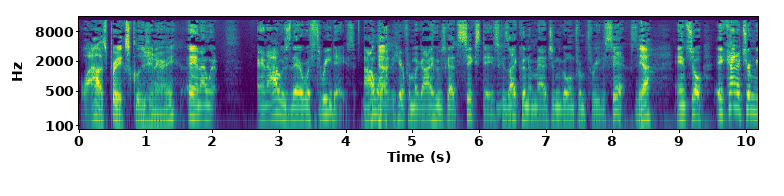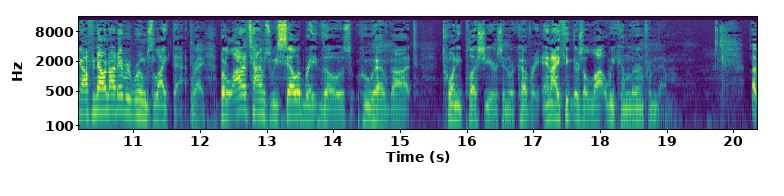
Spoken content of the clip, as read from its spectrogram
Wow, it's pretty exclusionary. And I went, and I was there with three days. I wanted to hear from a guy who's got six days because I couldn't imagine going from three to six. Yeah. And so it kind of turned me off. Now, not every room's like that. Right. But a lot of times we celebrate those who have got 20 plus years in recovery. And I think there's a lot we can learn from them. Uh,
